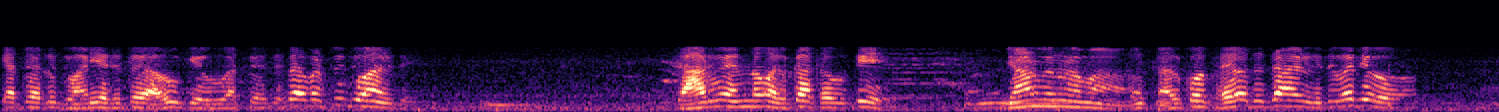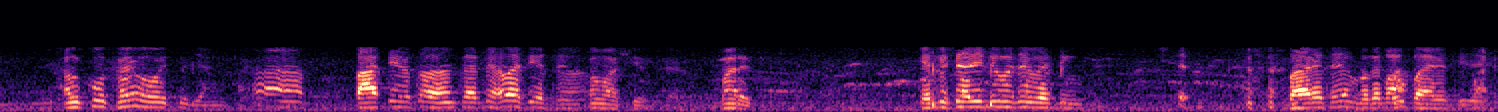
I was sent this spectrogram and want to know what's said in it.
કે આ તો એટલું જાણીએ છે તો આવું કેવું? આટલું. શું જોવાનું છે? જાણવું એમનો હલકા થયું તે. જાણવું એનું હલકો. થયો તો જાણ્યું તો વધ્યો. હલકો થયો હોય તો જાણ હા, પાસે અહંકાર તો થયો. થયો. ભારે એટલું શરીર વજન વધ્યું. ભારે થયો મગજ બહુ ભારે થઈ જાય.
